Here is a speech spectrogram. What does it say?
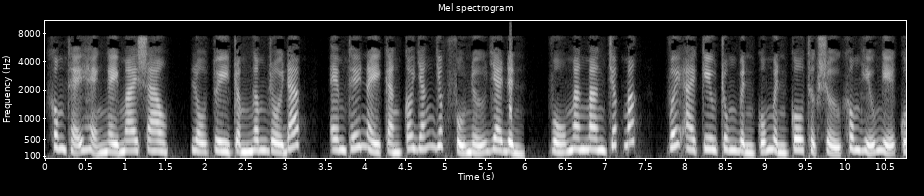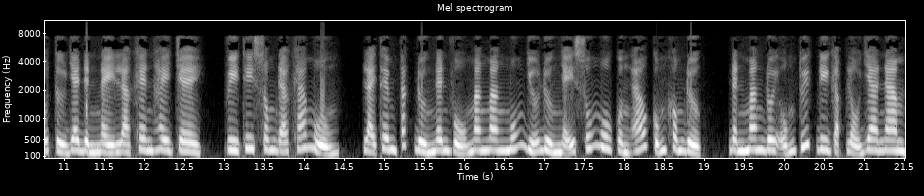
không thể hẹn ngày mai sao, lộ tùy trầm ngâm rồi đáp, em thế này càng có dáng dấp phụ nữ gia đình, vụ mang mang chớp mắt, với ai kêu trung bình của mình cô thực sự không hiểu nghĩa của từ gia đình này là khen hay chê, vì thi xong đã khá muộn, lại thêm tắt đường nên vụ mang mang muốn giữa đường nhảy xuống mua quần áo cũng không được, đành mang đôi ủng tuyết đi gặp lộ gia nam,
